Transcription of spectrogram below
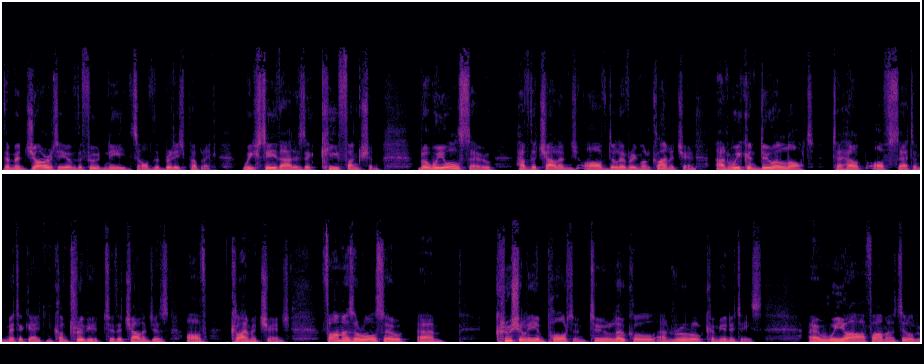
the majority of the food needs of the British public. We see that as a key function. But we also have the challenge of delivering on climate change. And we can do a lot to help offset and mitigate and contribute to the challenges of climate change. Farmers are also um, crucially important to local and rural communities. Uh, we are farmers still,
